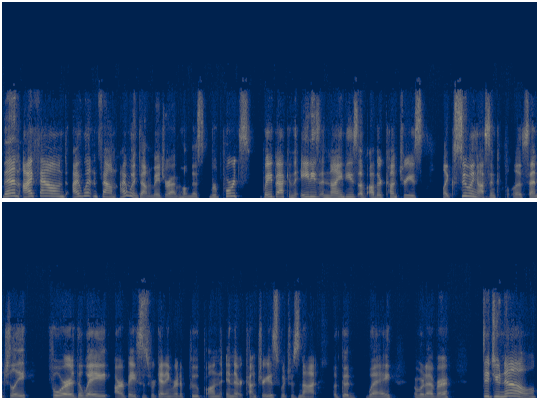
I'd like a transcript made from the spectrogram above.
Then I found I went and found I went down a major rabbit hole on this. Reports way back in the 80s and 90s of other countries like suing us and essentially for the way our bases were getting rid of poop on in their countries, which was not a good way or whatever. Did you know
